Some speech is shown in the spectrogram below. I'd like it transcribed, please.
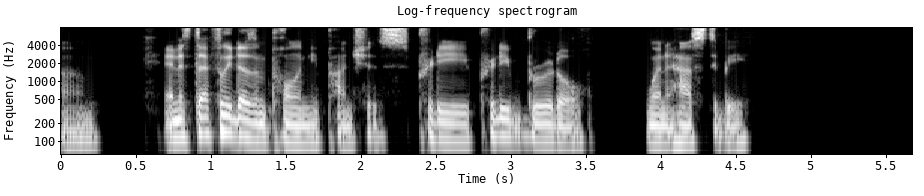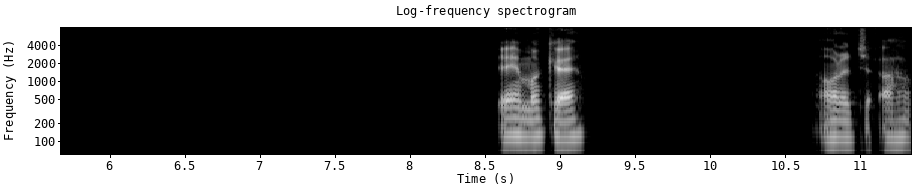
Um, and it definitely doesn't pull any punches. Pretty, pretty brutal when it has to be. Damn. Okay. I wanted to. Uh,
